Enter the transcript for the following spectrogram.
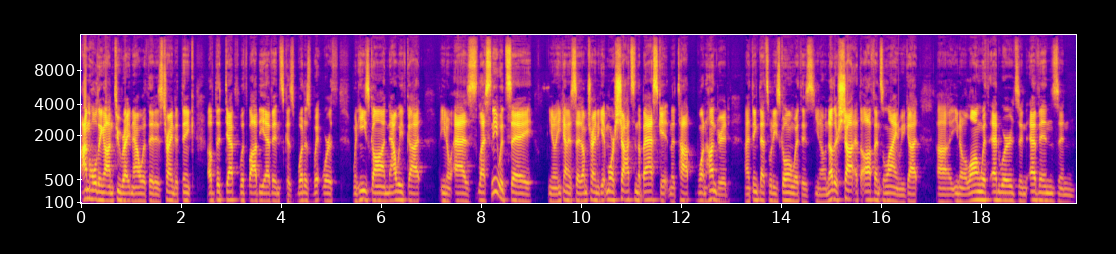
I'm holding on to right now with it is trying to think of the depth with Bobby Evans. Cause what is Whitworth when he's gone? Now we've got, you know, as Les Snead would say, you know, he kind of said, I'm trying to get more shots in the basket in the top 100. I think that's what he's going with is, you know, another shot at the offensive line. We got, uh, you know, along with Edwards and Evans and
